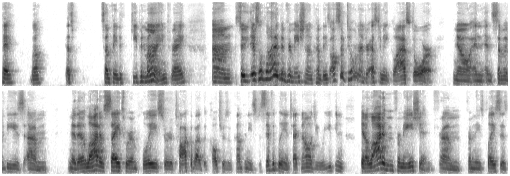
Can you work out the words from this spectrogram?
Okay, well, that's something to keep in mind, right? Um, so there's a lot of information on companies. Also, don't underestimate Glassdoor, you know, and, and some of these, um, you know, there are a lot of sites where employees sort of talk about the cultures of companies, specifically in technology, where you can get a lot of information from from these places.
